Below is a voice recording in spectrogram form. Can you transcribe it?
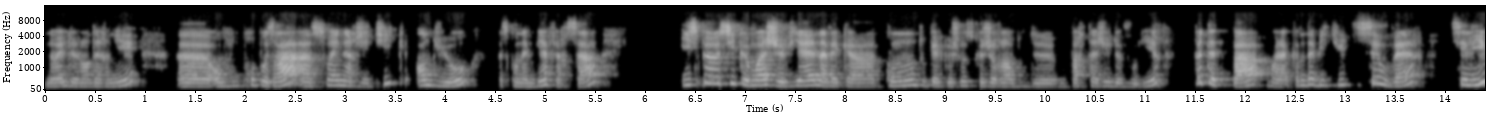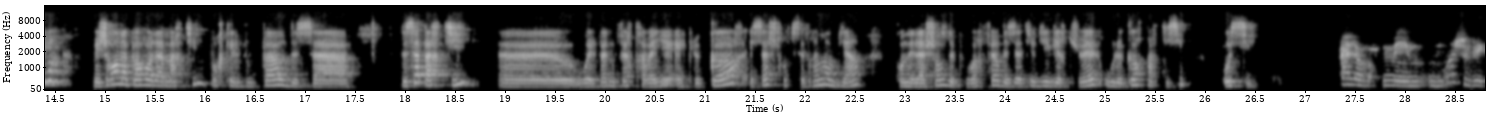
Noël de l'an dernier, on vous proposera un soin énergétique en duo, parce qu'on aime bien faire ça. Il se peut aussi que moi, je vienne avec un conte ou quelque chose que j'aurais envie de vous partager, de vous lire peut-être pas. Voilà, comme d'habitude, c'est ouvert, c'est libre. Mais je rends la parole à Martine pour qu'elle vous parle de sa, de sa partie euh, où elle va nous faire travailler avec le corps. Et ça, je trouve que c'est vraiment bien qu'on ait la chance de pouvoir faire des ateliers virtuels où le corps participe aussi. Alors, mais moi, je vais,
